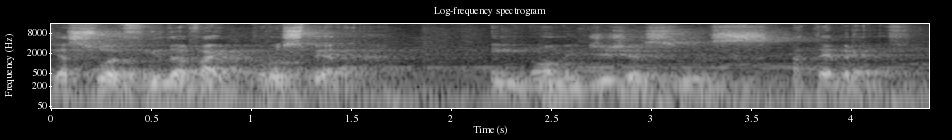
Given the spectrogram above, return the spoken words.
e a sua vida vai prosperar. Em nome de Jesus, até breve.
